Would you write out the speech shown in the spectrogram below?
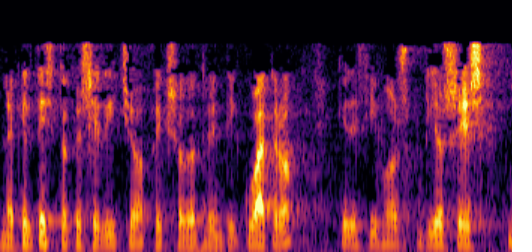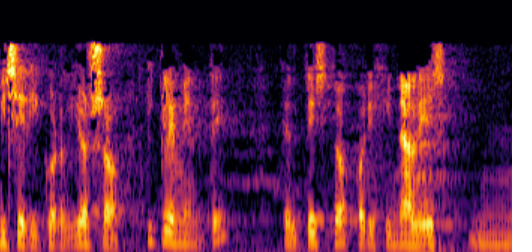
en aquel texto que os he dicho, Éxodo 34, que decimos Dios es misericordioso y clemente, el texto original es mm,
